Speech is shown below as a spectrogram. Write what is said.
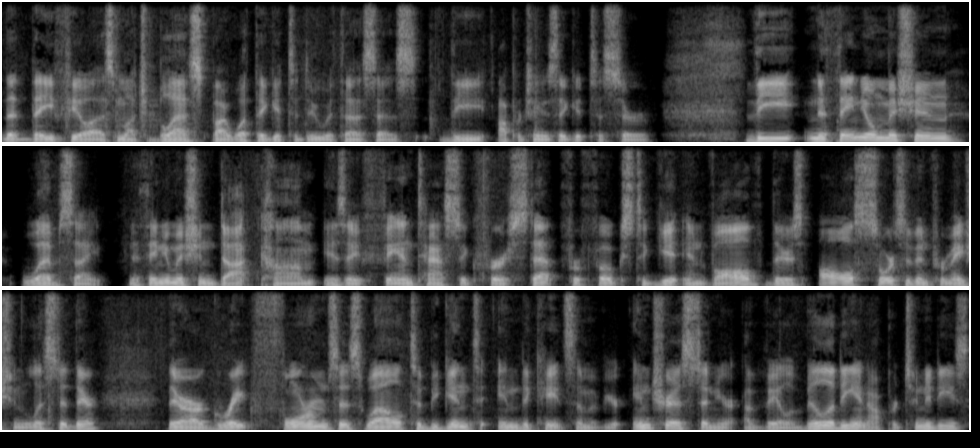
that they feel as much blessed by what they get to do with us as the opportunities they get to serve. The Nathaniel Mission website, nathanielmission.com, is a fantastic first step for folks to get involved. There's all sorts of information listed there. There are great forms as well to begin to indicate some of your interest and your availability and opportunities.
